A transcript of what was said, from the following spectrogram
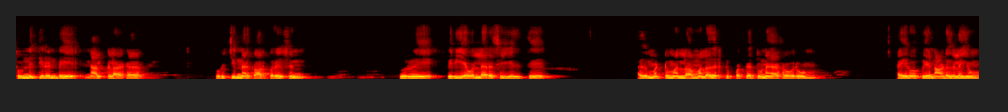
தொண்ணூற்றி ரெண்டு நாட்களாக ஒரு சின்ன கார்ப்பரேஷன் ஒரு பெரிய வல்லரசை எதிர்த்து அது மட்டுமல்லாமல் அதற்கு பக்கத்துணையாக வரும் ஐரோப்பிய நாடுகளையும்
